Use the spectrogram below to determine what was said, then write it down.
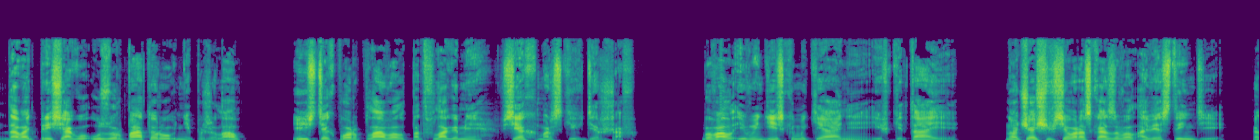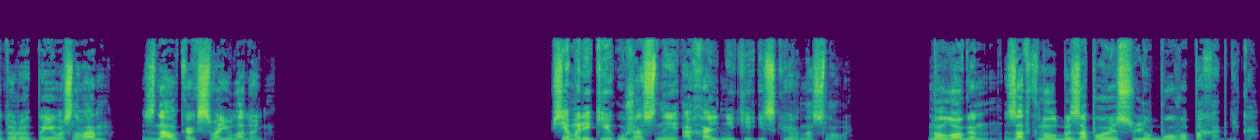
давать присягу узурпатору не пожелал и с тех пор плавал под флагами всех морских держав. Бывал и в Индийском океане, и в Китае, но чаще всего рассказывал о Вест-Индии, которую, по его словам, знал как свою ладонь. Все моряки — ужасные охальники и сквернословы. Но Логан заткнул бы за пояс любого похабника.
